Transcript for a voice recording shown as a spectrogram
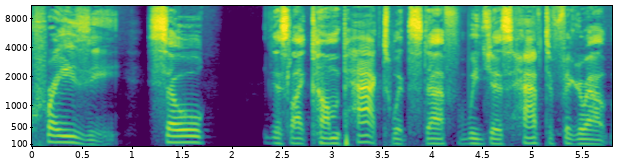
crazy, so just like compact with stuff. We just have to figure out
